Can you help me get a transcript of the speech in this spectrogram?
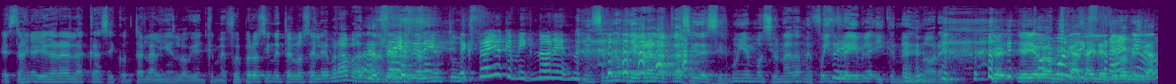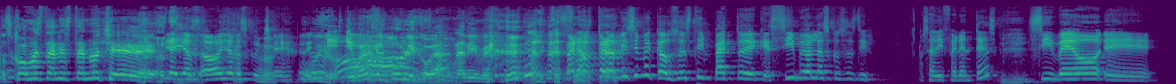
extraño llegar a la casa y contarle a alguien lo bien que me fue, pero si ni te lo celebrabas. ¿no? Sí, sí, sí. Extraño que me ignoren. Extraño llegar a la casa y decir muy emocionada, me fue increíble y que me ignoren. Yo, yo llego a mi casa y les digo a mis gatos, ¿cómo están esta noche? Sí, ellos, oh, yo lo escuché. Oh. Igual que el público, ¿verdad? Nadie me... pero, pero a mí sí me causó este impacto de que sí veo las cosas, o sea, diferentes, uh -huh. sí veo... Eh,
